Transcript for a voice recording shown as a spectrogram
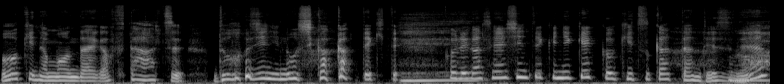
大きな問題が2つ同時にのしかかってきて、これが精神的に結構きつかったんですうね。わ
